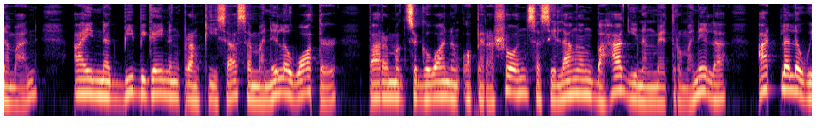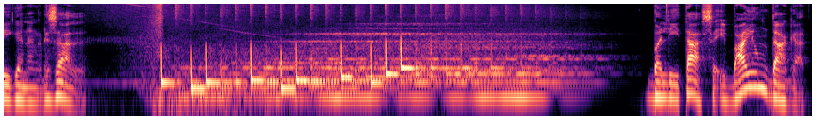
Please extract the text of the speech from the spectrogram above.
naman ay nagbibigay ng prangkisa sa Manila Water para magsagawa ng operasyon sa silangang bahagi ng Metro Manila at lalawigan ng Rizal. Balita sa ibayong dagat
